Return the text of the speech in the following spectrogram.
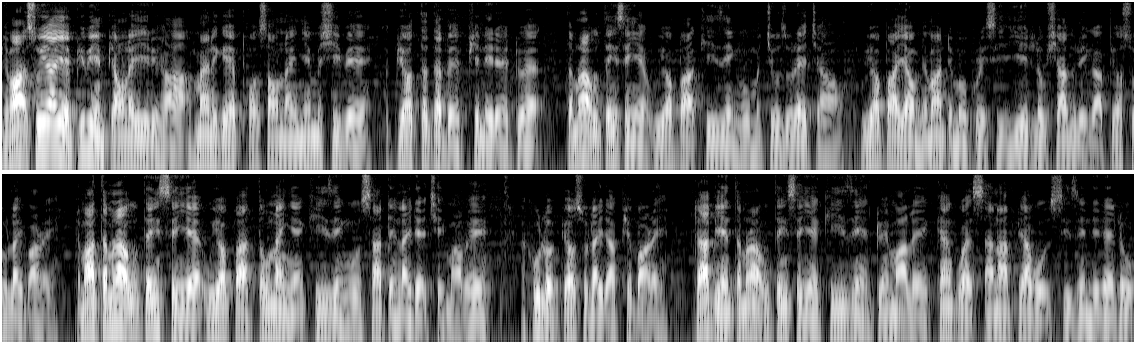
မြန်မာအစိုးရရဲ့ပြည်ပြင်ပြောင်းလဲရေးတွေဟာအမှန်တကယ်ဖော်ဆောင်နိုင်ခြင်းမရှိဘဲအပြောတတ်တတ်ပဲဖြစ်နေတဲ့အတွက်သမရဦးသိန်းစိန်ရဲ့ဥရောပခီးစဉ်ကိုမကြိုဆိုတဲ့အကြောင်းဥရောပရောက်မြန်မာဒီမိုကရေစီအရေးလှုပ်ရှားသူတွေကပြောဆိုလိုက်ပါတယ်။မြန်မာသမရဦးသိန်းစိန်ရဲ့ဥရောပသုံးနိုင်ငံခီးစဉ်ကိုစတင်လိုက်တဲ့အချိန်မှာပဲအခုလိုပြောဆိုလိုက်တာဖြစ်ပါတယ်။ ဒါ့အပြင်သမရဦးသိန်းစိန်ရဲ့ခီးစဉ်အတွင်းမှာလည်းကန့်ကွက်ဆန္ဒပြဖို့စီစဉ်နေတယ်လို့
